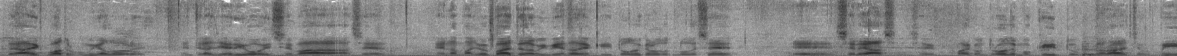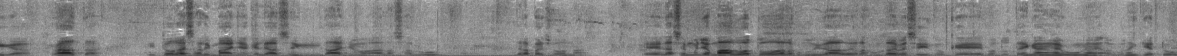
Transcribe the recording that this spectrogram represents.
donde hay cuatro fumigadores, entre ayer y hoy se va a hacer en la mayor parte de la vivienda de aquí. Todo el que lo, desee eh, se le hace para el control de mosquitos, cucarachas, hormigas, ratas y todas esas alimañas que le hacen daño a la salud de la persona. Eh, le hacemos un llamado a toda la comunidad de la Junta de Vecinos que cuando tengan alguna, alguna inquietud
